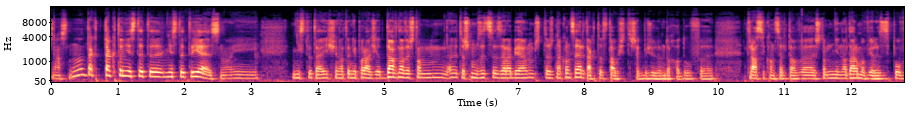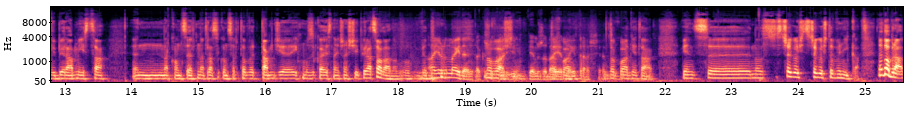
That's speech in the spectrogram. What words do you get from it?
jasne. No tak, tak to niestety, niestety jest. No i nic tutaj się na to nie poradzi. Od dawna zresztą e, też muzycy zarabiają też na koncertach, to stało się też jakby źródłem dochodów. E, trasy koncertowe, zresztą nie na darmo wiele zespołów wybiera miejsca e, na koncert, na trasy koncertowe tam, gdzie ich muzyka jest najczęściej piracona. No bo wiadomo, Iron Maiden tak no właśnie, wiem, że na jednej trasie. Dokładnie tak. Więc no, z, czegoś, z czegoś to wynika. No dobra,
